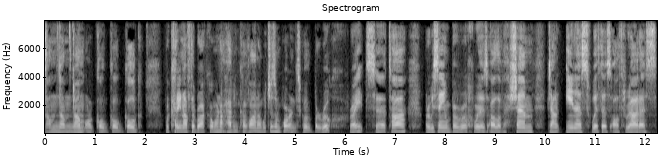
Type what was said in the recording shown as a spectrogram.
num num num or gulg gulg gulg. We're cutting off the bracha. We're not having kavana, which is important. It's called Baruch, right? Uh, ta. What are we saying? Baruch, where is all of Hashem down in us, with us, all throughout us.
